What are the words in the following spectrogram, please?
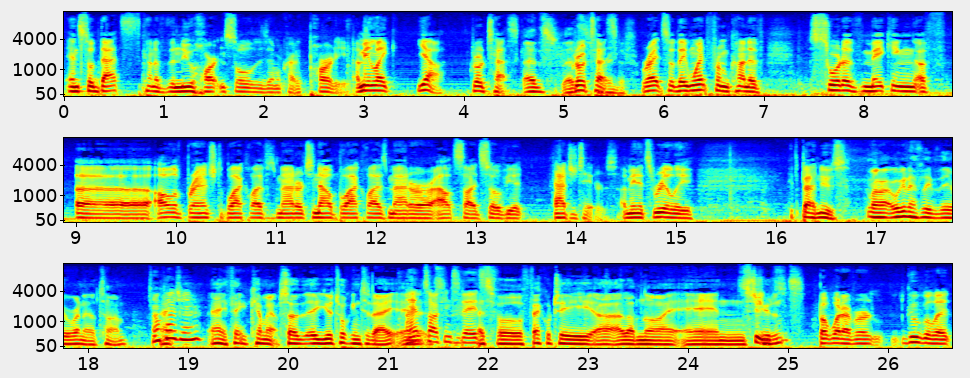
And so that's kind of the new heart and soul of the Democratic Party. I mean, like, yeah, grotesque. that's, that's grotesque, horrendous. right? So they went from kind of sort of making a f- uh, olive branch to Black Lives Matter to now Black Lives Matter are outside Soviet agitators. I mean, it's really, it's bad news. All right, we're gonna have to leave there. We're running out of time. Okay, Hey, Jamie. Hey, thank you for coming up. So uh, you're talking today. And I am talking today. It's It's, for faculty, uh, alumni, and Students. students. but whatever. Google it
